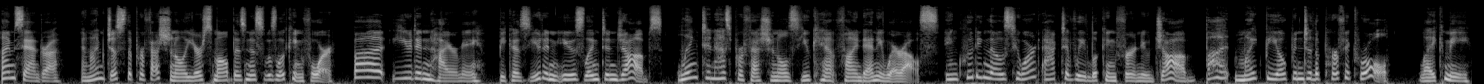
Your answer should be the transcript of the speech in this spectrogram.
I'm Sandra, and I'm just the professional your small business was looking for. But you didn't hire me because you didn't use LinkedIn jobs. LinkedIn has professionals you can't find anywhere else, including those who aren't actively looking for a new job but might be open to the perfect role, like me.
